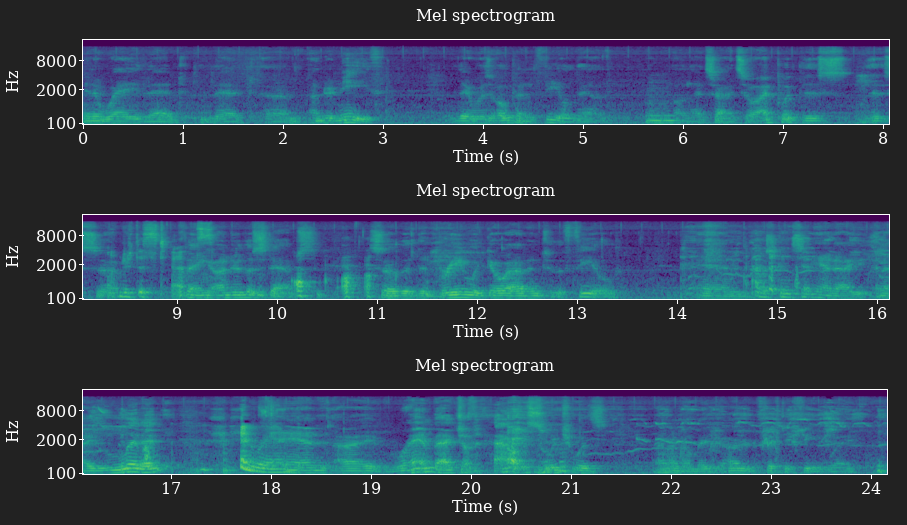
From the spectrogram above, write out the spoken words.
in a way that, that um, underneath, there was open field down Mhm. on that side. So I put this, this uh, Under the steps. thing under the steps so the debris would go out into the field. And, I was considering. and I, and I lit it And ran. and I ran back to the house, which was, I don't know, maybe hundred and fifty feet away.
